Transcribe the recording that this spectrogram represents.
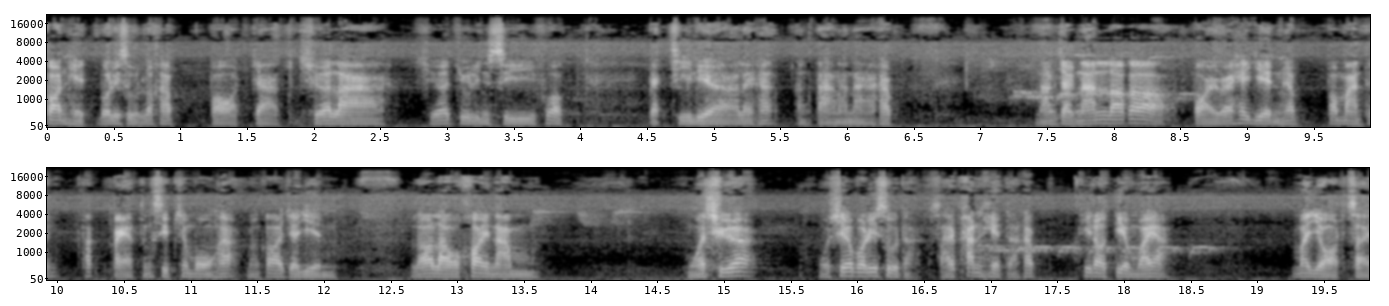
ก้อนเห็ดบริสุทธิ์แล้วครับปลอดจากเชื้อราเชื้อจุลินทรีย์พวกแบคทีเรียอะไรครับต่างๆ นานาครับ หลังจากนั้นเราก็ปล่อยไว้ให้เย็นครับประมาณถึงสักแปดถึงสิบชั่วโมงครับมันก็จะเย็น แล้วเราค่อยนำหัวเชื้อหัวเชื้อบริสุทธิ์อะสายพันธุ์เห็ดนะครับ ที่เราเตรียมไว้อะมาหยอดใส่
